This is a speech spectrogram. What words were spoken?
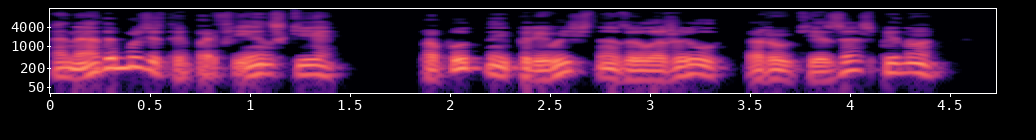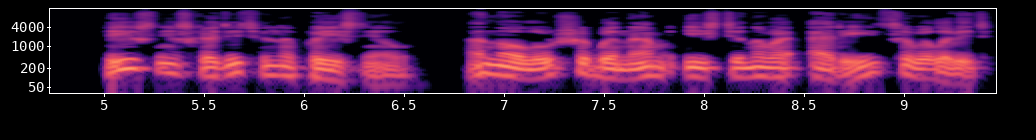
«Надо будет и по-фински». Попутный привычно заложил руки за спину и снисходительно пояснил но лучше бы нам истинного арийца выловить.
